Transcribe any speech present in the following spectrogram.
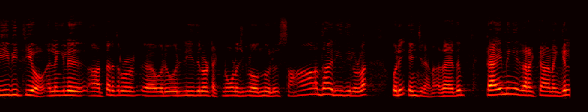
വി വി ടിയോ അല്ലെങ്കിൽ അത്തരത്തിലുള്ള ഒരു ഒരു രീതിയിലുള്ള ടെക്നോളജികളോ ഒന്നുമില്ല സാധാ രീതിയിലുള്ള ഒരു എഞ്ചിനാണ് അതായത് ടൈമിങ് കറക്റ്റ് ആണെങ്കിൽ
